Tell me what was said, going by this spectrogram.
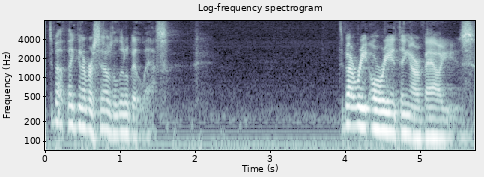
It's about thinking of ourselves a little bit less. It's about reorienting our values,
